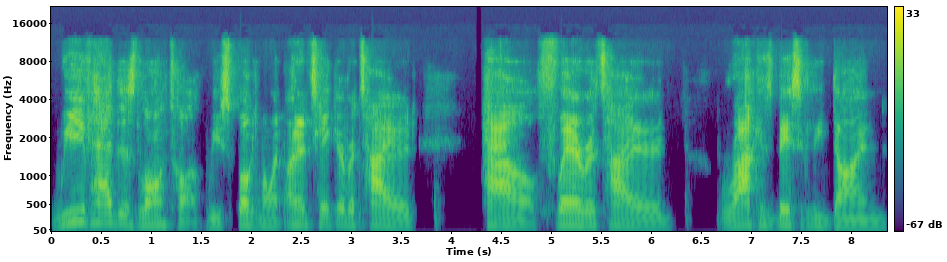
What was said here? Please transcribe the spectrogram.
we've had this long talk. We've spoken about when Undertaker retired, how Flair retired, Rock is basically done.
